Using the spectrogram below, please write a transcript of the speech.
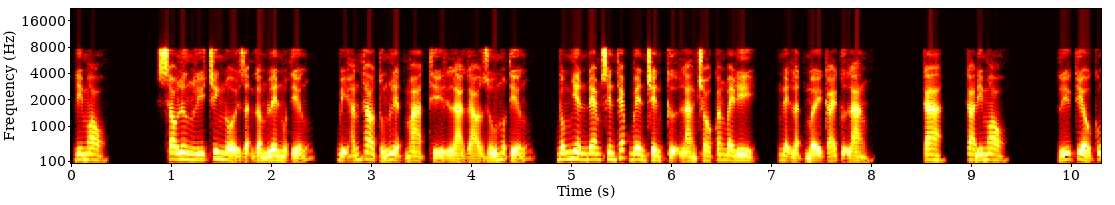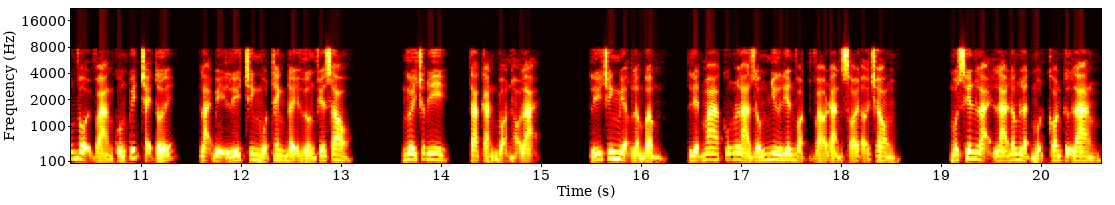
Đi mau. Sau lưng lý trinh nổi giận gầm lên một tiếng, bị hắn thao túng liệt ma thì là gào rú một tiếng bỗng nhiên đem xin thép bên trên cự lang cho quăng bay đi, nệ lật mấy cái cự lang. Ca ca đi mau. Lý kiều cũng vội vàng cuốn quýt chạy tới, lại bị lý trinh một thanh đẩy hướng phía sau. Ngươi trước đi ta cản bọn họ lại. Lý trinh miệng lẩm bẩm, liệt ma cũng là giống như điên vọt vào đàn sói ở trong. Một xiên lại là đâm lật một con cự lang,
